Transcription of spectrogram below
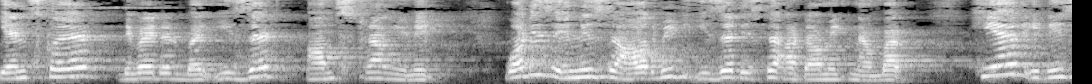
n square divided by z Angstrom unit. What is n is the orbit, z is the atomic number. Here it is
